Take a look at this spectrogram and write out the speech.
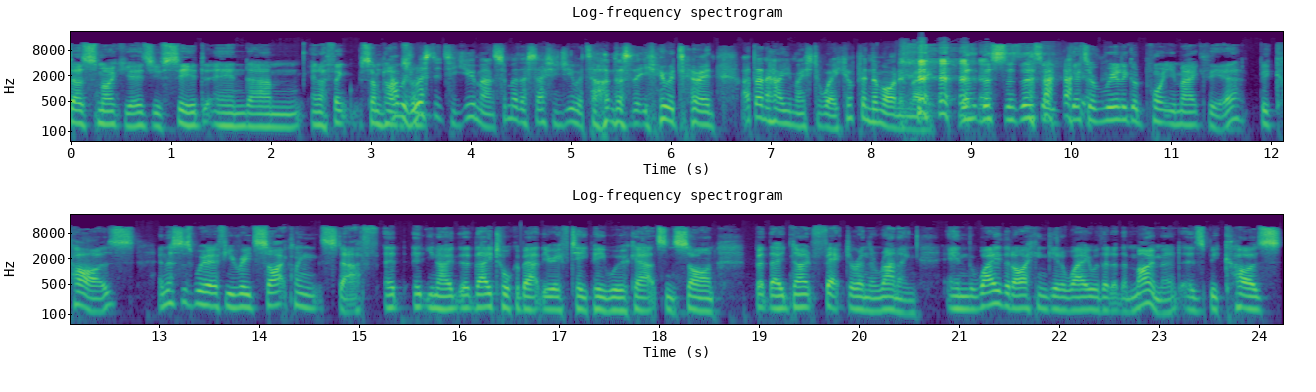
does smoke you, as you've said, and um, and I think sometimes I was listening to you, man. Some of the sessions you were telling us that you were doing. I don't know how you managed to wake up in the morning, mate. this, this is that's a, that's a really good point you make there because and this is where if you read cycling stuff, it, it, you know they talk about their FTP workouts and so on, but they don't factor in the running. And the way that I can get away with it at the moment is because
